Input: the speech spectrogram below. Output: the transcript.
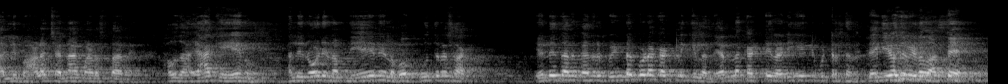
ಅಲ್ಲಿ ಬಹಳ ಚೆನ್ನಾಗಿ ಮಾಡಿಸ್ತಾರೆ. ಹೌದಾ? ಯಾಕೆ ಏನು? ಅಲ್ಲಿ ನೋಡಿ ನಮ್ದು ಏನಿಲ್ಲ, ಹೋಗಿ ಕೂತ್ರೆ ಸಾಕು. ಎಲ್ಲಿ ತನಕ ಅಂದ್ರೆ ಪಿಂಡ ಕೂಡ ಕಟ್ಲಿಕ್ಕಿಲ್ಲ ಅಂತ ಎಲ್ಲ ಕಟ್ಟಿ ರೆಡಿ ಇಟ್ಬಿಟ್ಟಿರ್ತಾರೆ. ತೆಗಿಯೋದು ಬಿಡೋದು ಅಷ್ಟೇ.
